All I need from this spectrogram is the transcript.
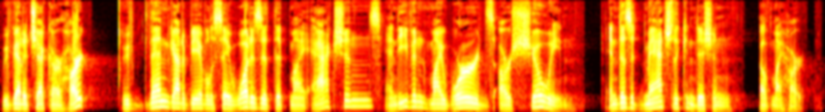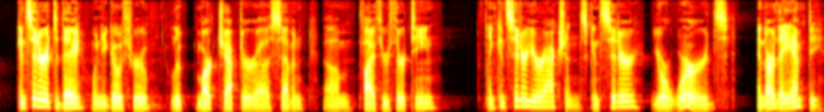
We've got to check our heart. We've then got to be able to say, what is it that my actions and even my words are showing? And does it match the condition of my heart? Consider it today when you go through Luke, Mark chapter uh, 7, um, 5 through 13. And consider your actions, consider your words, and are they empty?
